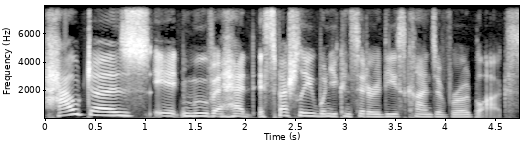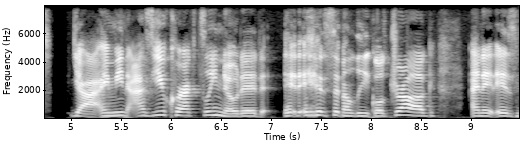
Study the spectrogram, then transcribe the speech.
how does it move ahead, especially when you consider these kinds of roadblocks? Yeah, I mean, as you correctly noted, it is an illegal drug and it is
